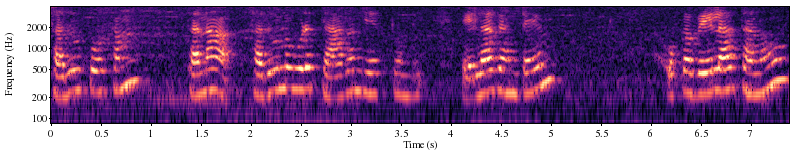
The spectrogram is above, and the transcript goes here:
చదువు కోసం తన చదువును కూడా త్యాగం చేస్తుంది. ఎలాగంటే ఒకవేళ తను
